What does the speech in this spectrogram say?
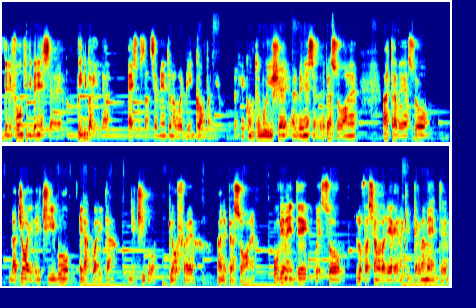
delle fonti di benessere. Quindi Barilla è sostanzialmente una well-being company perché contribuisce al benessere delle persone attraverso la gioia del cibo e la qualità del cibo che offre alle persone. Ovviamente questo lo facciamo valere anche internamente,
